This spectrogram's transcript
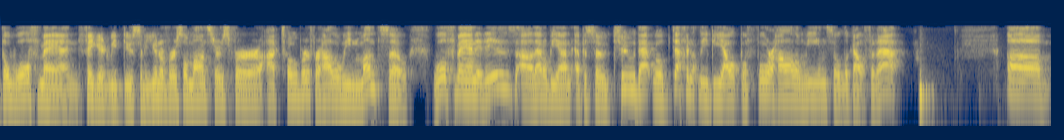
The Wolfman. Figured we'd do some Universal monsters for October, for Halloween month. So, Wolfman it is. Uh, that'll be on episode two. That will definitely be out before Halloween, so look out for that. Um,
